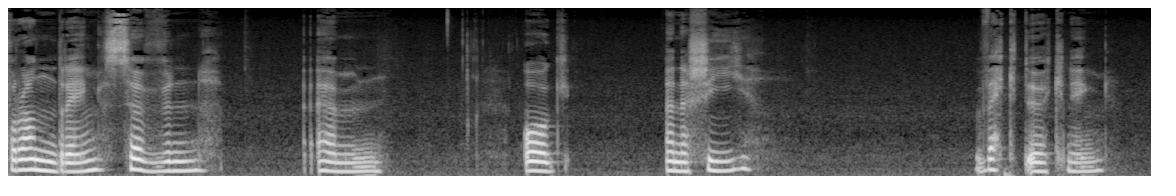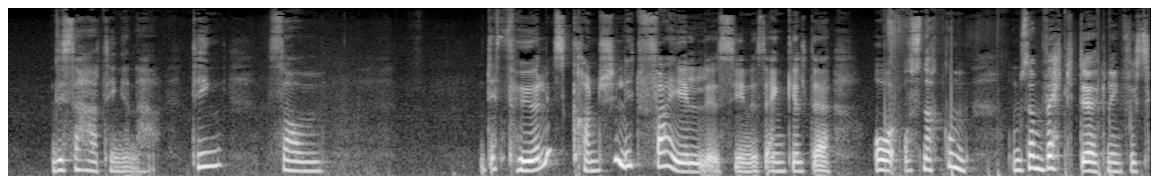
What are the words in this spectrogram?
forandring, søvn. Um, og energi, vektøkning Disse her tingene her. Ting som Det føles kanskje litt feil, synes enkelte, å, å snakke om, om sånn vektøkning f.eks.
